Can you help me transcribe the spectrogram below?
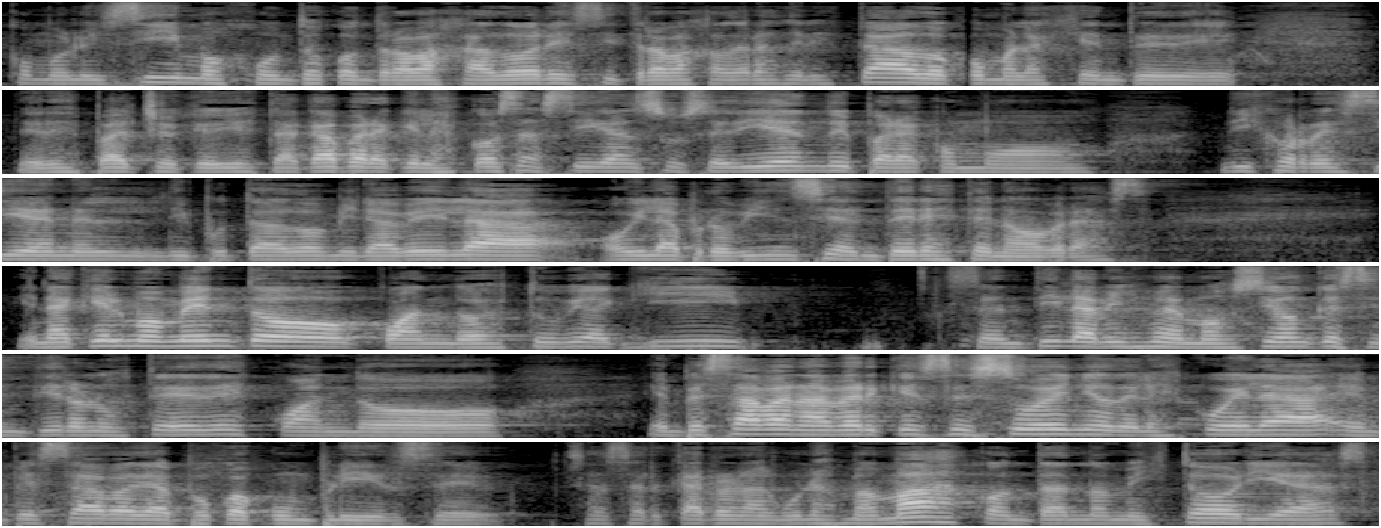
como lo hicimos junto con trabajadores y trabajadoras del Estado, como la gente de, de despacho que hoy está acá para que las cosas sigan sucediendo y para, como dijo recién el diputado Mirabella, hoy la provincia entera esté en obras. En aquel momento, cuando estuve aquí, sentí la misma emoción que sintieron ustedes cuando empezaban a ver que ese sueño de la escuela empezaba de a poco a cumplirse. Se acercaron algunas mamás contándome historias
